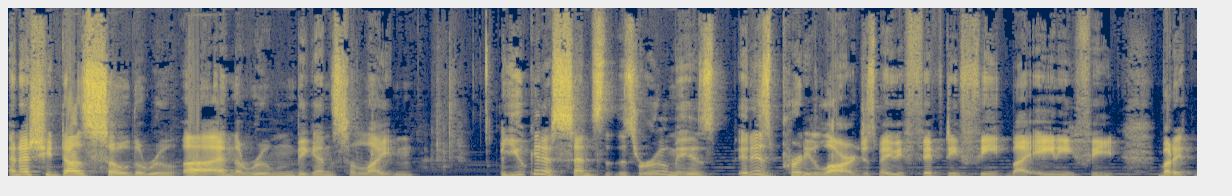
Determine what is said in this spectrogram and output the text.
And as she does so, the room uh, and the room begins to lighten. You get a sense that this room is it is pretty large. It's maybe fifty feet by eighty feet, but it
